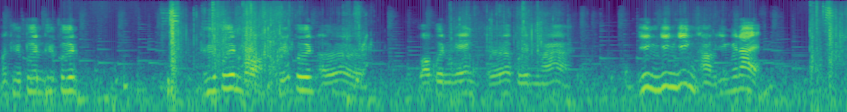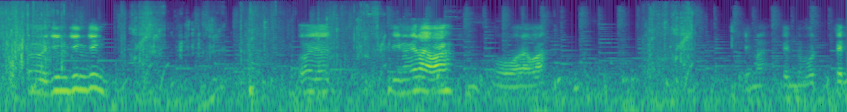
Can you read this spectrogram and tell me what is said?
มันถือปืนถือปืนถือปืนบอกถือปืนเออบอกปืนเองเออปืนมายิงยิงยิงอ้าวยิงไม่ได้ ออยิงยิงยิงเอ้ยตีมันไม่ได้วะโอ้อะไรวะเดี๋ยวมาเป็นอาวุธเป็น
